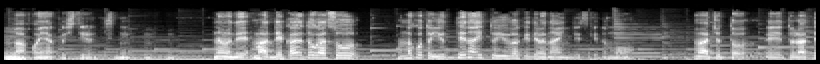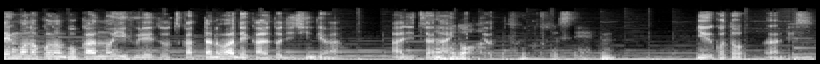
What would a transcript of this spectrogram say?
うん。まあ、翻訳してるんですうんうね。んなので、まあ、デカルトがそう、そんなこと言ってないというわけではないんですけども、まあ、ちょっと、えっ、と、ラテン語のこの語感のいいフレーズを使ったのは、デカルト自身では、あ実はないんですよ。。そういうことですね。うんいうことなんです。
